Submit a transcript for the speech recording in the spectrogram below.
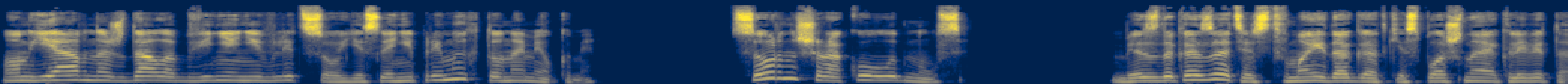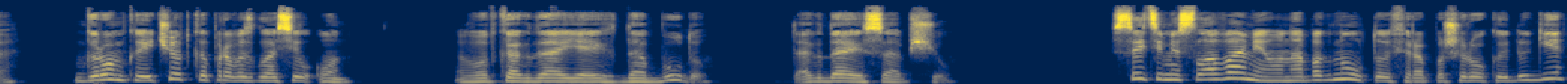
Он явно ждал обвинений в лицо, если не прямых, то намеками. Сорн широко улыбнулся. «Без доказательств мои догадки, сплошная клевета», — громко и четко провозгласил он. «Вот когда я их добуду, тогда и сообщу». С этими словами он обогнул Тофера по широкой дуге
